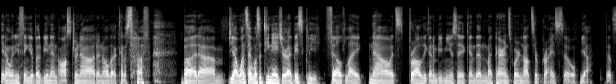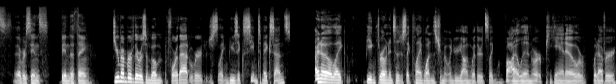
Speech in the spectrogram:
you know, when you think about being an astronaut and all that kind of stuff. But um, yeah, once I was a teenager, I basically felt like now it's probably going to be music. And then my parents were not surprised. So yeah, that's ever since been the thing. Do you remember if there was a moment before that where just like music seemed to make sense? I know like being thrown into just like playing one instrument when you're young, whether it's like violin or piano or whatever,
